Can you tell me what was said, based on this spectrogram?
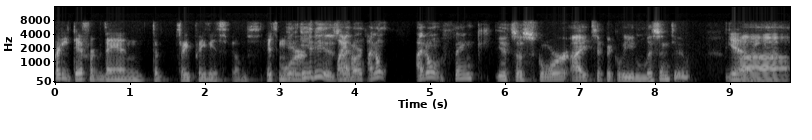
pretty different than the three previous films. It's more it, it is I don't. I don't i don't think it's a score i typically listen to yeah. uh,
